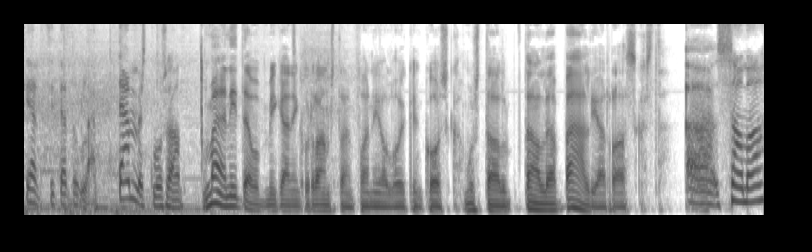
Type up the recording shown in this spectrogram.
sieltä sitä tulee. Tämmöistä musaa. Mä en itse ole mikään niinku Rammstein-fani ollut oikein koskaan. Musta tää on, tää on vähän liian raskasta. Äh, sama,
